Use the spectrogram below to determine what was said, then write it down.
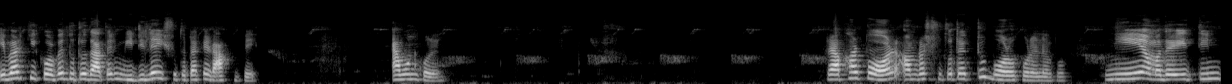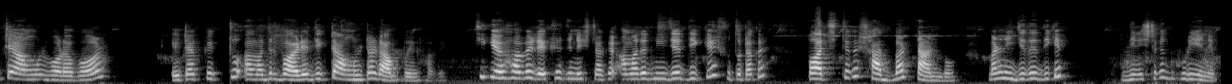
এবার কি করবে? দুটো দাঁতের মিডিলে এই সুতোটাকে রাখবে। এমন করে। রাখার পর আমরা সুতোটা একটু বড় করে নেব। নিয়ে আমাদের এই তিনটে আঙুল বরাবর এটাকে একটু আমাদের বাইরের দিকটা আঙুলটা রাখব এভাবে। ঠিক এভাবে রেখে জিনিসটাকে আমাদের নিজের দিকে সুতোটাকে পাঁচ থেকে সাতবার টানবো। মানে নিজেদের দিকে জিনিসটাকে ঘুরিয়ে নেব।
